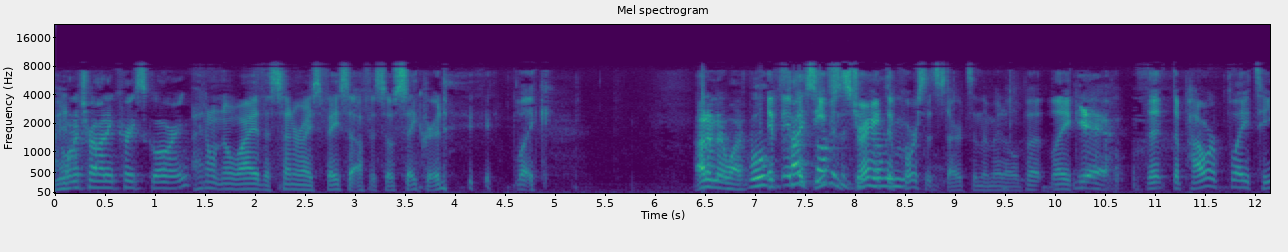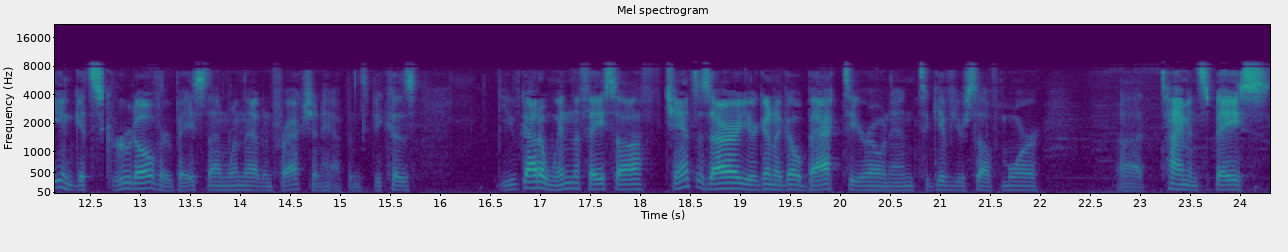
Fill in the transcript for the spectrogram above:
you I- want to try and increase scoring? I don't know why the center ice face-off is so sacred. like, I don't know why. Well, if, if it's even strength, generally- of course it starts in the middle. But like, Yeah, the the power play team gets screwed over based on when that infraction happens because you've got to win the face-off. Chances are you're going to go back to your own end to give yourself more uh, time and space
